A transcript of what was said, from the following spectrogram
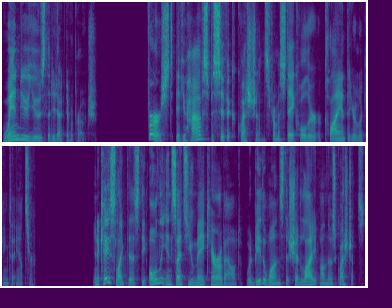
when do you use the deductive approach? First, if you have specific questions from a stakeholder or client that you're looking to answer. In a case like this, the only insights you may care about would be the ones that shed light on those questions.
